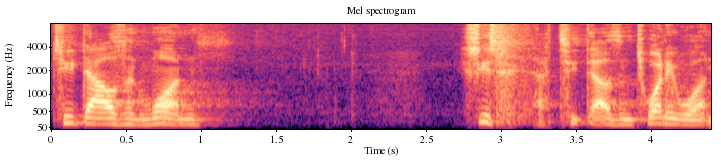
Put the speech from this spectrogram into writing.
2001. Excuse me, 2021.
